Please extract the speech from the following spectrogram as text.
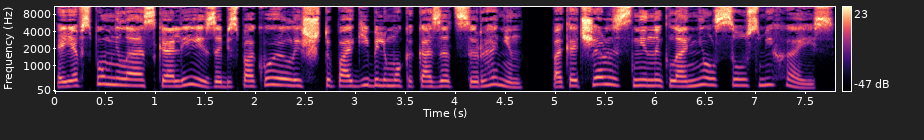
Я вспомнила о скале и забеспокоилась, что погибель мог оказаться ранен, пока Чарльз не наклонился, усмехаясь.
